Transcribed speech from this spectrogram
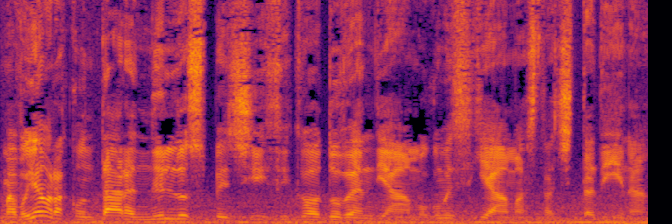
Ma vogliamo raccontare nello specifico dove andiamo? Come si chiama sta cittadina?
